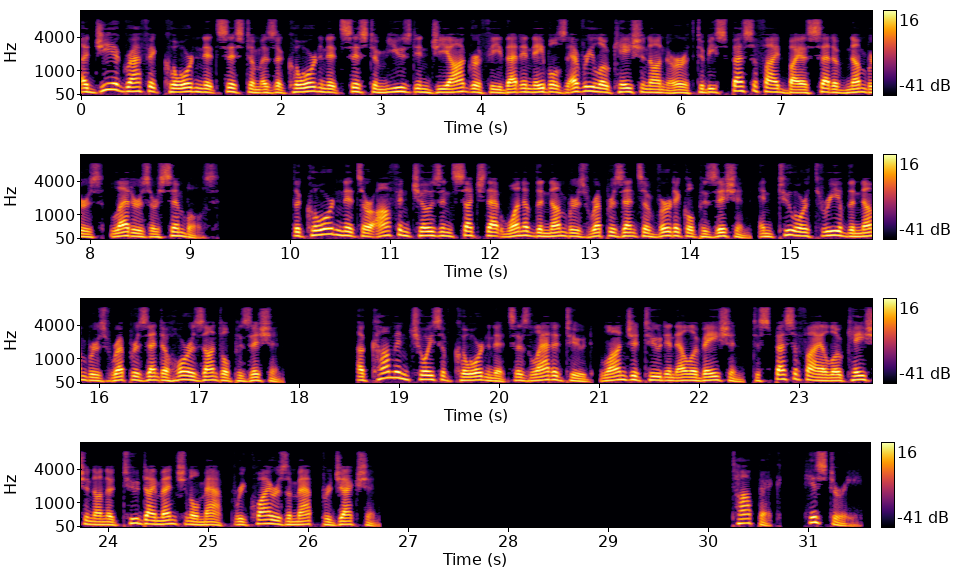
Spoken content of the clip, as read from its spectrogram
A geographic coordinate system is a coordinate system used in geography that enables every location on Earth to be specified by a set of numbers, letters or symbols. The coordinates are often chosen such that one of the numbers represents a vertical position, and two or three of the numbers represent a horizontal position. A common choice of coordinates is latitude, longitude and elevation. To specify a location on a two-dimensional map requires a map projection. History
